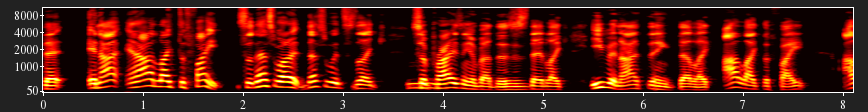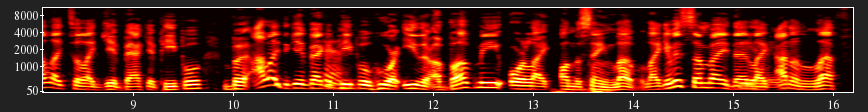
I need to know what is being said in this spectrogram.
that and I and I like to fight. So that's what I, that's what's like Mhm. surprising about this is that like even I think that like I like to fight. I like to like get back at people, but I like to get back Yeah. at people who are either above me or like on the same level. Like if it's somebody that Yeah, like I yeah. done left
